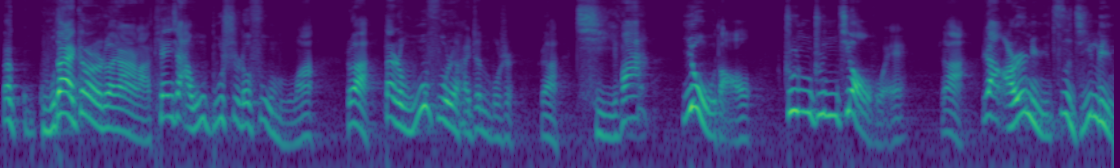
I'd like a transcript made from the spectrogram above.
那古代更是这样了，天下无不是的父母嘛，是吧？但是吴夫人还真不是，是吧？启发、诱导、谆谆教诲。啊，让儿女自己领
